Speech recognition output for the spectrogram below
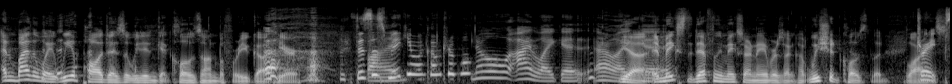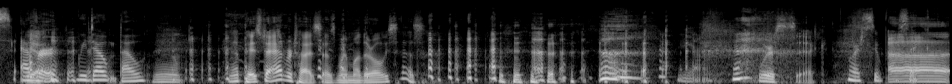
and by the way we apologize that we didn't get clothes on before you got here Does this make you uncomfortable? no, I like it. I like it. yeah, it. it makes definitely makes our neighbors uncomfortable. We should close the blinds. Drapes ever. we don't though. Yeah. yeah, pays to advertise, as my mother always says. Yeah. We're sick. We're super sick. Uh,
